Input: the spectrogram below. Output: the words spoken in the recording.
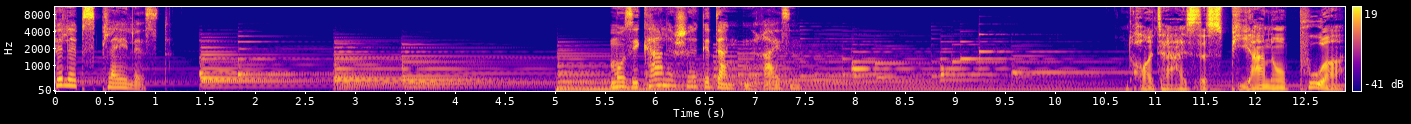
Philips Playlist Musikalische Gedankenreisen Und heute heißt es Piano pur,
